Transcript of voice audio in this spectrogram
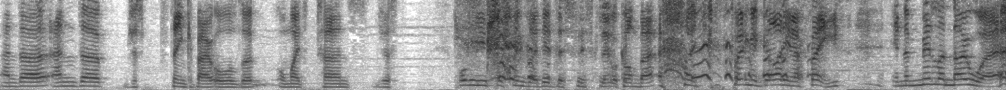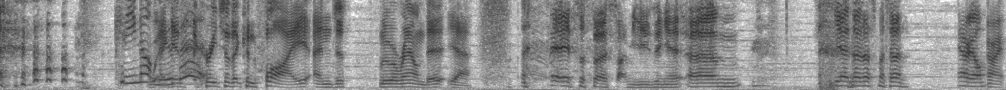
and uh, and uh, just think about all the all my turns. Just all the useless things I did this this little combat, like putting a guardian of faith in the middle of nowhere. Can you not move Against it? a creature that can fly and just flew around it. Yeah. it's the first time using it. Um, yeah, no, that's my turn. Carry on. All right.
